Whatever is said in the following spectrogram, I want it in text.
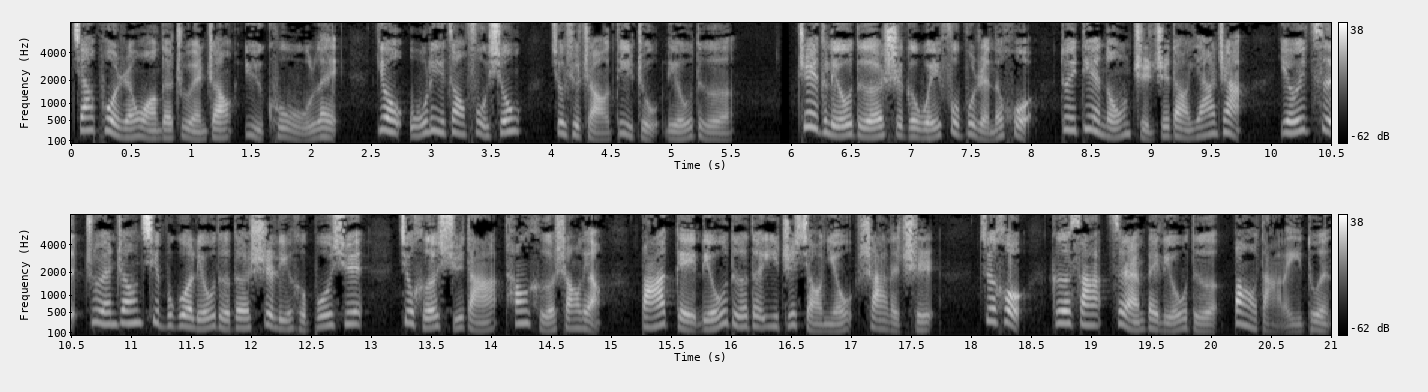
家破人亡的朱元璋欲哭无泪，又无力葬父兄，就去找地主刘德。这个刘德是个为富不仁的货，对佃农只知道压榨。有一次，朱元璋气不过刘德的势力和剥削，就和徐达、汤和商量，把给刘德的一只小牛杀了吃。最后，哥仨自然被刘德暴打了一顿。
